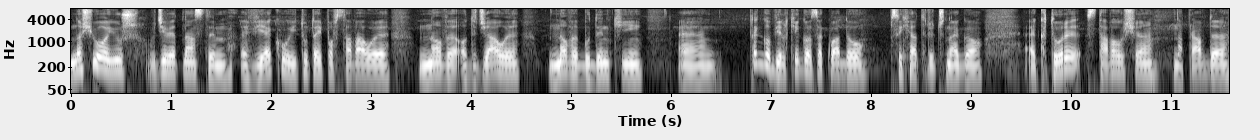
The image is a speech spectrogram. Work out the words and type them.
nosiło już w XIX wieku i tutaj powstawały nowe oddziały, nowe budynki e, tego wielkiego zakładu psychiatrycznego, e, który stawał się naprawdę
